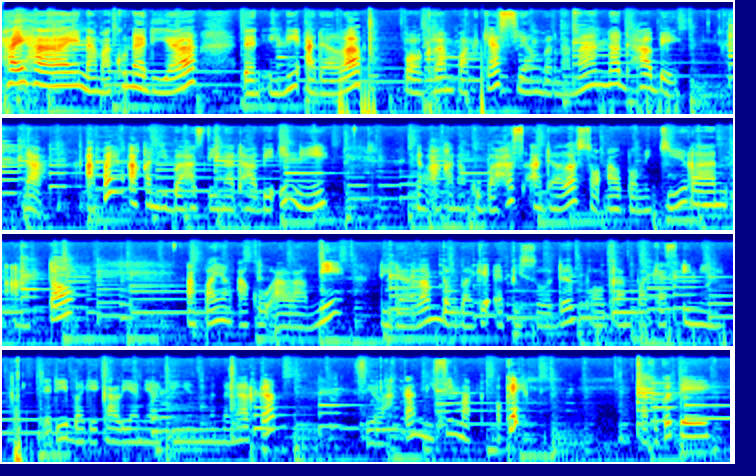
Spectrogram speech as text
Hai hai, namaku Nadia dan ini adalah program podcast yang bernama NadHB. Nah, apa yang akan dibahas di NadHB ini? Yang akan aku bahas adalah soal pemikiran atau apa yang aku alami di dalam berbagai episode program podcast ini. Jadi bagi kalian yang ingin mendengarkan, silahkan disimak, oke? Okay? Have a good day.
